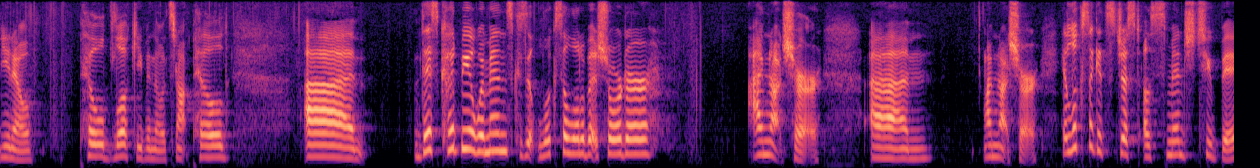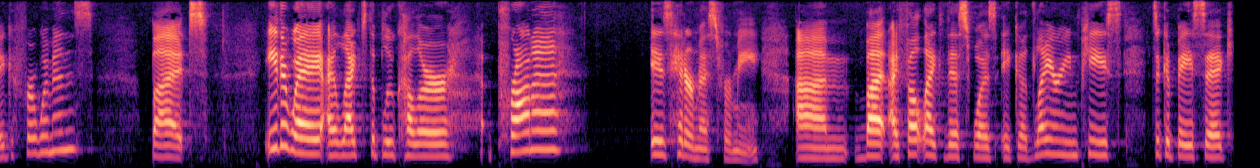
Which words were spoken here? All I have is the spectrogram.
you know, pilled look, even though it's not pilled. Um, this could be a women's because it looks a little bit shorter. I'm not sure. Um, I'm not sure. It looks like it's just a smidge too big for women's, but either way, I liked the blue color. Prana is hit or miss for me. Um, but I felt like this was a good layering piece. It's a good basic.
